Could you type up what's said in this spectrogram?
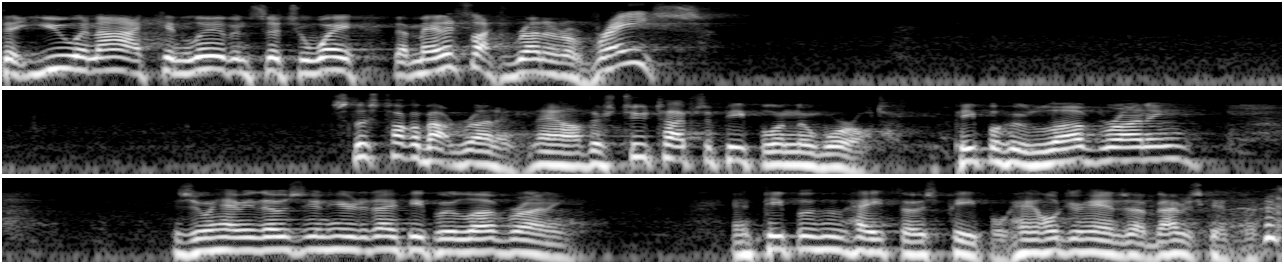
That you and I can live in such a way that, man, it's like running a race. So let's talk about running. Now, there's two types of people in the world people who love running. Is there any of those in here today? People who love running. And people who hate those people. Hey, hold your hands up. I'm just kidding.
